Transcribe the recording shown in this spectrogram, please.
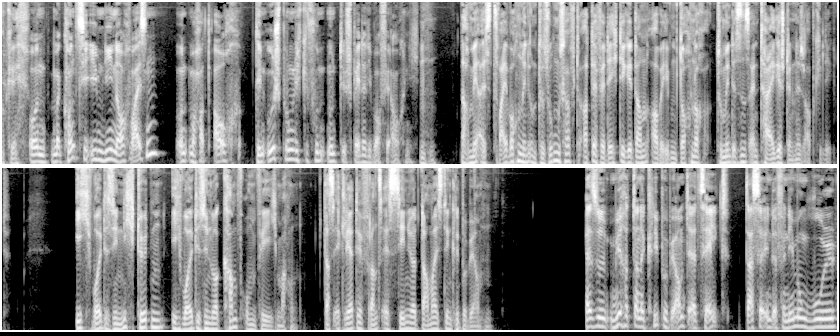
Okay. Und man konnte sie ihm nie nachweisen und man hat auch den ursprünglich gefunden und später die Waffe auch nicht. Mhm. Nach mehr als zwei Wochen in Untersuchungshaft hat der Verdächtige dann aber eben doch noch zumindest ein Teilgeständnis abgelegt. Ich wollte sie nicht töten, ich wollte sie nur kampfunfähig machen. Das erklärte Franz S. Senior damals den Kripo-Beamten. Also mir hat dann ein Kripo-Beamter erzählt, dass er in der Vernehmung wohl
